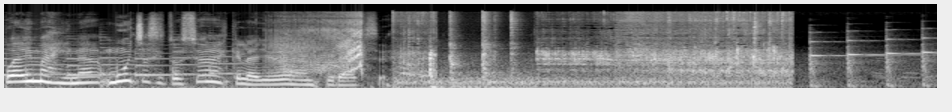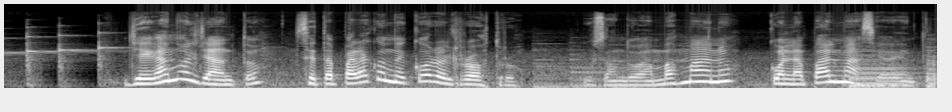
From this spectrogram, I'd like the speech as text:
puede imaginar muchas situaciones que le ayuden a inspirarse. Llegando al llanto, se tapará con decoro el rostro, usando ambas manos con la palma hacia adentro.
